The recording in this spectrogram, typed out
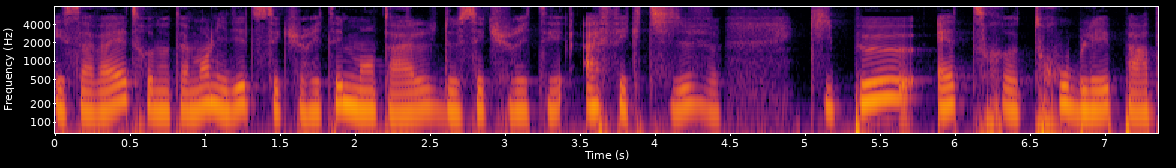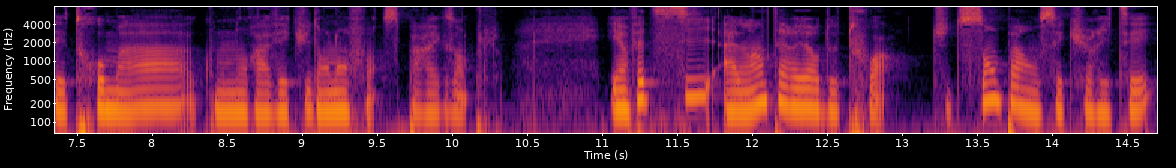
et ça va être notamment l'idée de sécurité mentale, de sécurité affective, qui peut être troublée par des traumas qu'on aura vécu dans l'enfance, par exemple. Et en fait, si à l'intérieur de toi, tu te sens pas en sécurité,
